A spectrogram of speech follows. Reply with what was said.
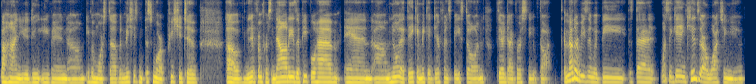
behind you to do even um, even more stuff and makes you just more appreciative of the different personalities that people have and um, know that they can make a difference based on their diversity of thought. Another reason would be is that once again, kids are watching you,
